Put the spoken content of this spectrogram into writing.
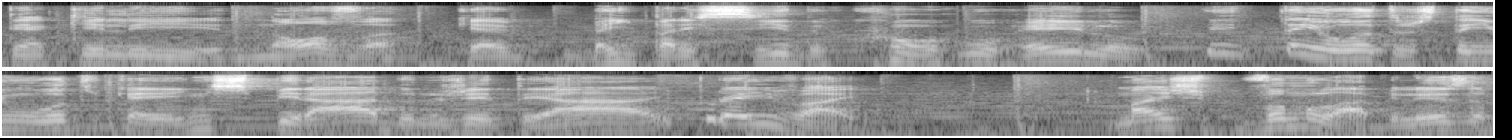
Tem aquele Nova, que é bem parecido com o Halo. E tem outros, tem um outro que é inspirado no GTA e por aí vai. Mas vamos lá, beleza?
